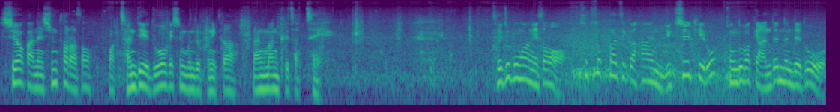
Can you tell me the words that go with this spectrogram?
쉬어가는 쉼터라서 막 잔디에 누워 계신 분들 보니까 낭만 그 자체 제주공항에서 숙소까지가 한 6, 7km 정도밖에 안 됐는데도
